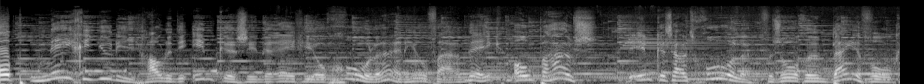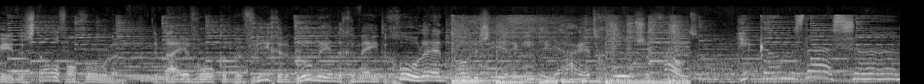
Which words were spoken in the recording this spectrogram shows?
Op 9 juli houden de imkers in de regio Goorlen en Hilvarenbeek open huis. De imkers uit Goorlen verzorgen hun bijenvolken in de stal van Goorlen. De bijenvolken bevliegen de bloemen in de gemeente Goorlen en produceren ieder jaar het Goorse goud. Here comes the sun.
